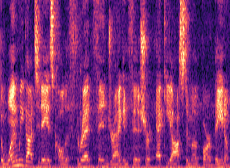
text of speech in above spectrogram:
the one we got today is called a threadfin dragonfish or Echiostoma barbatum.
